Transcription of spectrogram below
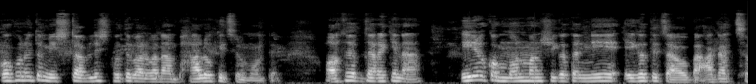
কখনোই তুমি স্টাবলিশ হতে পারবে না ভালো কিছুর মধ্যে। অতএব যারা কিনা এইরকম মন মানসিকতা নিয়ে এগোতে চাও বা আগাচ্ছ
